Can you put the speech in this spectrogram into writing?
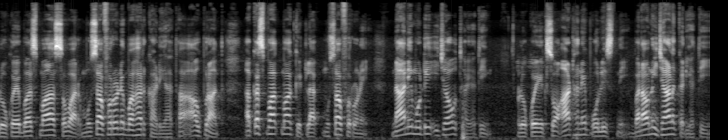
લોકોએ બસમાં સવાર મુસાફરોને બહાર કાઢ્યા હતા. આ ઉપરાંત અકસ્માતમાં કેટલાક મુસાફરોને નાની મોટી ઈજાઓ થઈ હતી. લોકોએ એકસો આઠ અને પોલીસની બનાવની જાણ કરી હતી,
